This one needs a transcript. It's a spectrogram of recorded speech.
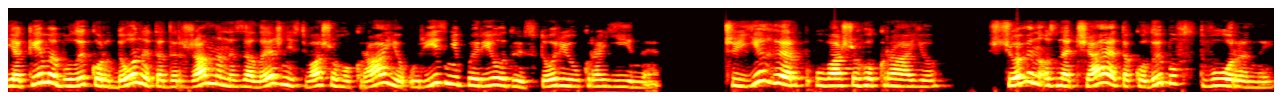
якими були кордони та державна незалежність вашого краю у різні періоди історії України? Чи є герб у вашого краю? Що він означає та коли був створений?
